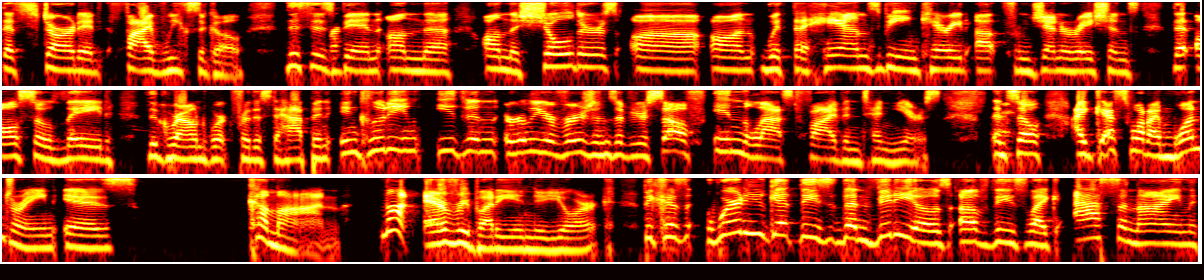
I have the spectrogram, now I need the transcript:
that started 5 weeks ago. This has been on the on the shoulders uh on with the hands being carried up from generations that also laid the groundwork for this to happen, including even earlier versions of yourself in the last 5 and 10 years. And so I guess what I'm wondering is come on not everybody in New York because where do you get these then videos of these like asinine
